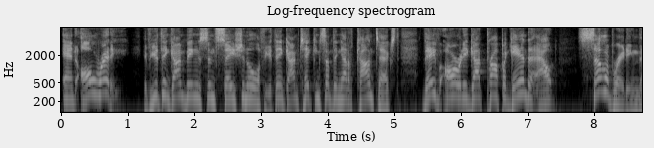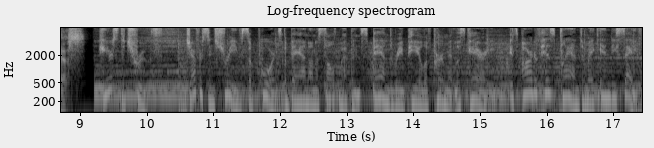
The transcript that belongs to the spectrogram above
And already, if you think I'm being sensational, if you think I'm taking something out of context, they've already got propaganda out celebrating this. Here's the truth Jefferson Shreve supports a ban on assault weapons and the repeal of permitless carry. It's part of his plan to make Indy safe,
